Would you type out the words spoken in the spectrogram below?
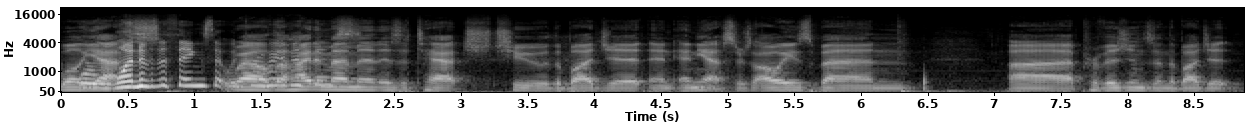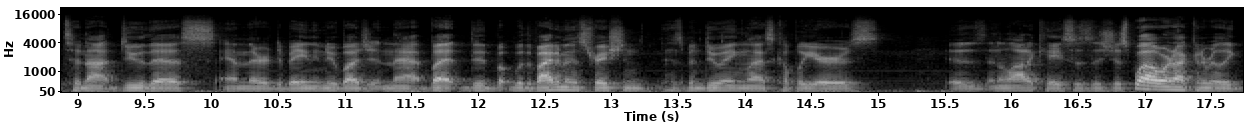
well, or yes. one of the things that would well, the Hyde this? Amendment is attached to the budget, and, and yes, there's always been uh, provisions in the budget to not do this, and they're debating the new budget and that. But the, what the Biden administration has been doing the last couple years is, in a lot of cases, is just well, we're not going to really,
